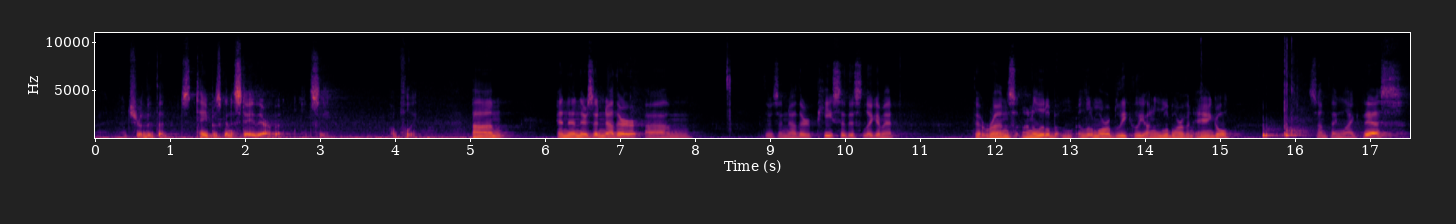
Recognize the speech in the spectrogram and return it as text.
I'm not sure that that tape is going to stay there, but let's see, hopefully. Um, and then there's another, um, there's another piece of this ligament that runs on a little bit, a little more obliquely, on a little more of an angle, something like this,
